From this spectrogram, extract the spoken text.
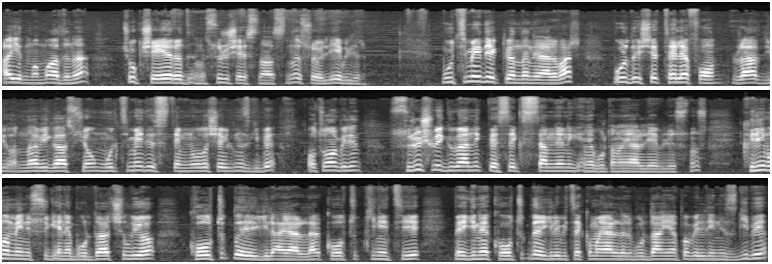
ayırmama adına çok şey yaradığını sürüş esnasında söyleyebilirim. Multimedya ekranında neler var? Burada işte telefon, radyo, navigasyon, multimedya sistemine ulaşabildiğiniz gibi otomobilin sürüş ve güvenlik destek sistemlerini gene buradan ayarlayabiliyorsunuz. Klima menüsü gene burada açılıyor. koltukla ilgili ayarlar, koltuk kinetiği ve yine koltukla ilgili bir takım ayarları buradan yapabildiğiniz gibi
